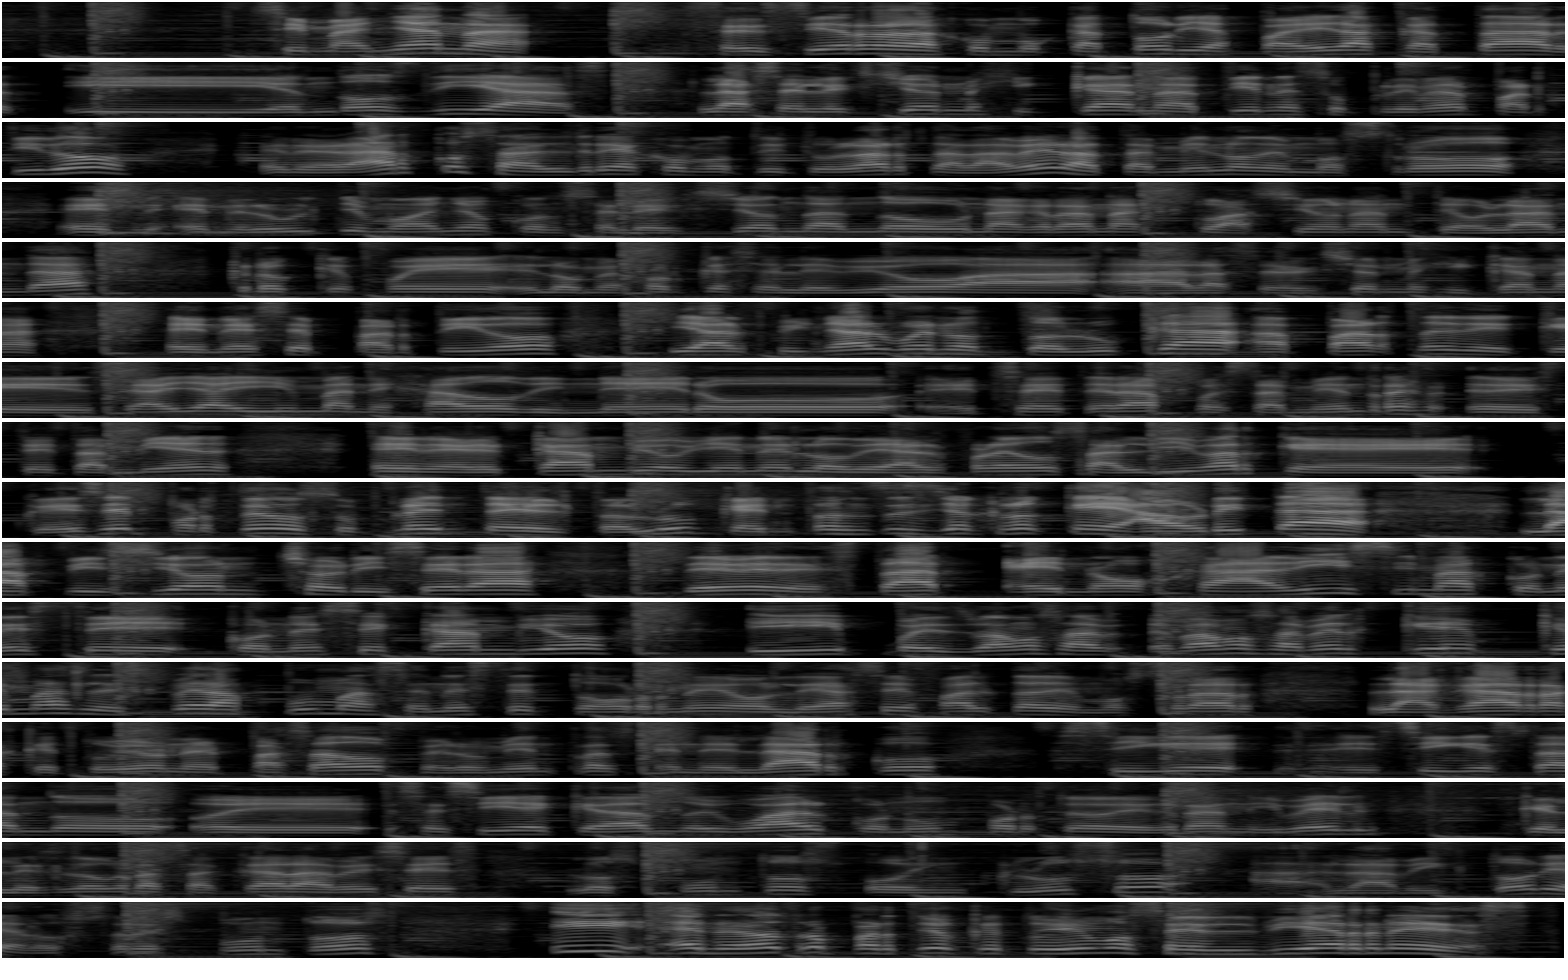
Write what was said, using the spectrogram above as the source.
si mañana se cierra la convocatoria para ir a Qatar y en dos días la selección mexicana tiene su primer partido, en el arco saldría como titular Talavera. También lo demostró en, el último año con selección, dando una gran actuación ante Holanda. Creo que fue lo mejor que se le vio a, la selección mexicana en ese partido. Y al final, bueno, Toluca, aparte de que se haya ahí manejado dinero, etcétera, pues también, este, también en el cambio viene lo de Alfredo Saldívar, que que es el portero suplente del Toluca. Entonces yo creo que ahorita la afición choricera debe de estar enojadísima con este con ese cambio y pues vamos a, vamos a ver qué, qué más le espera a Pumas en este torneo. Le hace falta demostrar la garra que tuvieron en el pasado, pero mientras en el arco sigue, eh, sigue estando, eh, se sigue quedando igual con un portero de gran nivel que les logra sacar a veces los puntos o incluso a la victoria, los tres puntos. Y en el otro partido que tuvimos el viernes,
